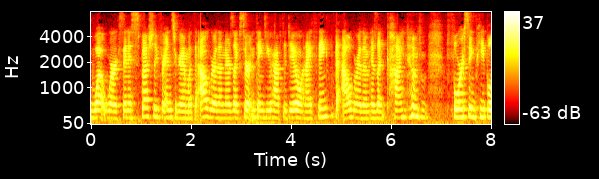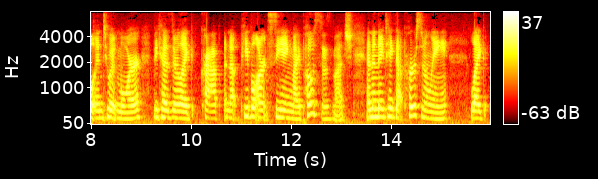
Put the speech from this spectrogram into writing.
what works and especially for Instagram with the algorithm there's like certain things you have to do and I think the algorithm is like kind of forcing people into it more because they're like crap enough people aren't seeing my posts as much and then they take that personally like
